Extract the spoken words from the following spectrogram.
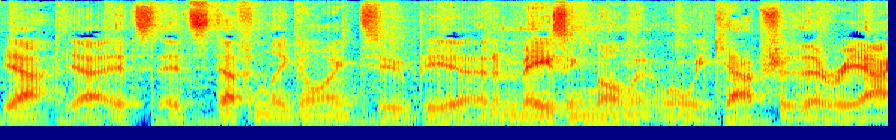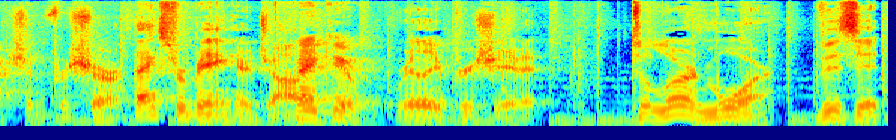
Yeah, yeah, it's it's definitely going to be an amazing moment when we capture their reaction for sure. Thanks for being here, John. Thank you. Really appreciate it. To learn more, visit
